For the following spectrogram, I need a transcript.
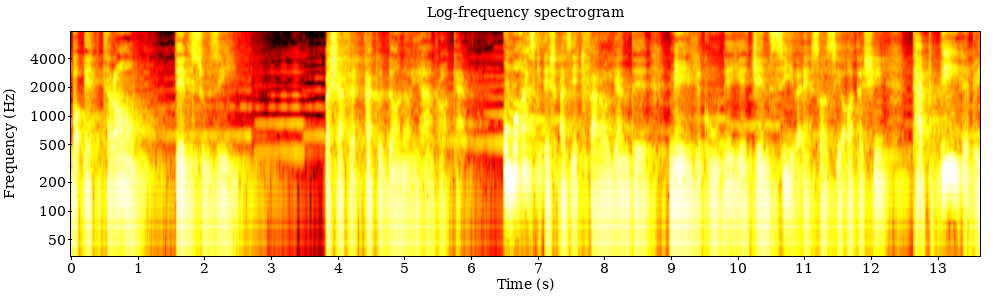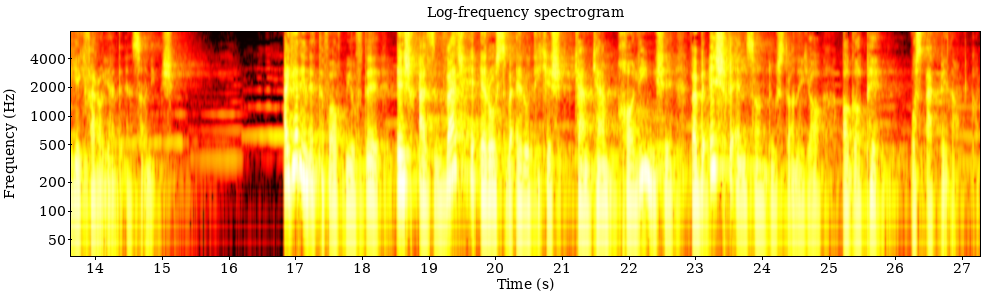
با احترام دلسوزی و شفقت و دانایی همراه کرد. اون موقع است که عشق از یک فرایند میلگونه جنسی و احساسی آتشین تبدیل به یک فرایند انسانی میشه. اگر این اتفاق بیفته عشق از وجه اروس و اروتیکش کم کم خالی میشه و به عشق انسان دوستانه یا آگاپه وسعت پیدا می‌کنه.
